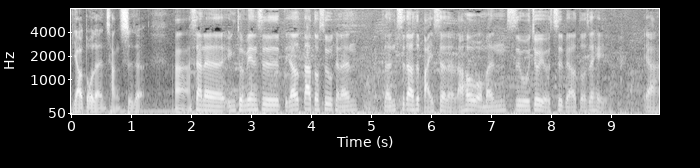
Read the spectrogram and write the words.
比较多人常吃的。啊，山的云吞面是比较大多数可能人吃到是白色的，然后我们似乎就有吃比较多是黑的，呀。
